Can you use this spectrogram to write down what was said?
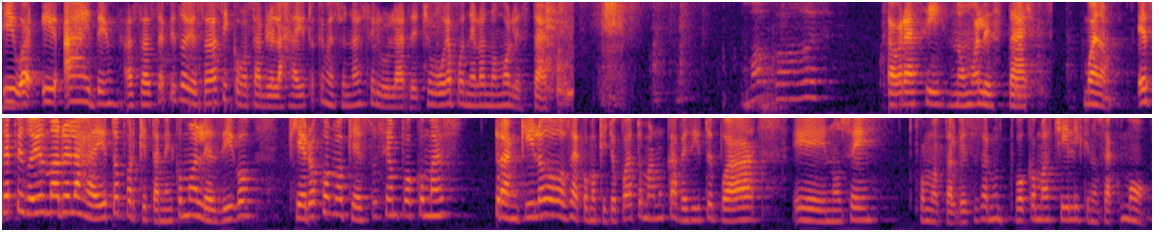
Igual, y, ay, ven, hasta este episodio está así como tan relajadito que me suena el celular. De hecho, voy a ponerlo a no molestar. Mocos. Ahora sí, no molestar. Bueno, este episodio es más relajadito porque también, como les digo, quiero como que esto sea un poco más tranquilo, o sea, como que yo pueda tomar un cafecito y pueda, eh, no sé, como tal vez estar un poco más chill y que no sea como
